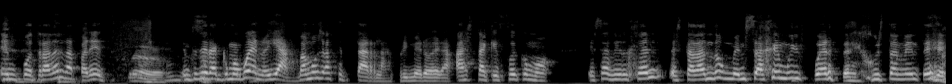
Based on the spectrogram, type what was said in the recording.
empotrada en la pared. Claro. Entonces era como, bueno, ya, vamos a aceptarla, primero era, hasta que fue como, esa virgen está dando un mensaje muy fuerte, justamente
